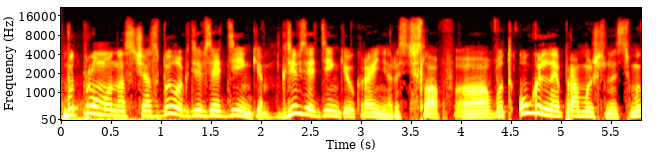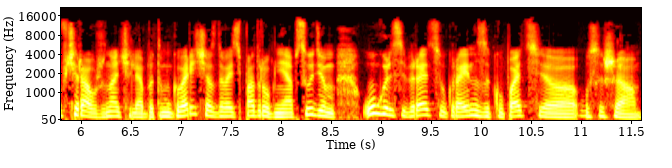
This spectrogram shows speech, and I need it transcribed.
Вот промо у нас сейчас было, где взять деньги. Где взять деньги Украине, Ростислав? А, вот угольная промышленность, мы вчера уже начали об этом говорить, сейчас давайте подробнее обсудим. Уголь собирается Украина закупать э, у США.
